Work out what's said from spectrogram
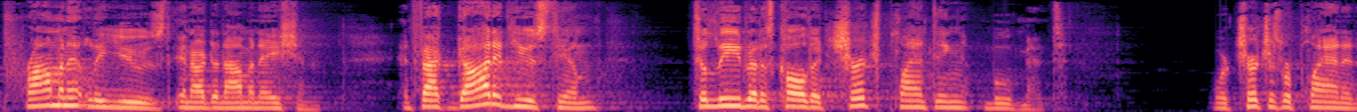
prominently used in our denomination. In fact, God had used him to lead what is called a church planting movement, where churches were planted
